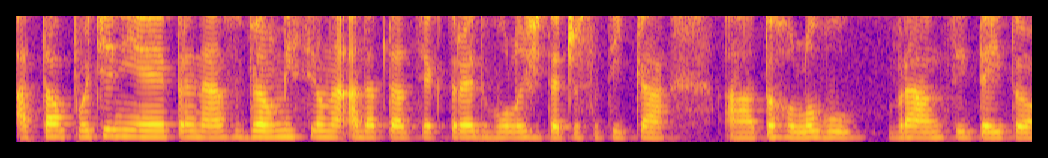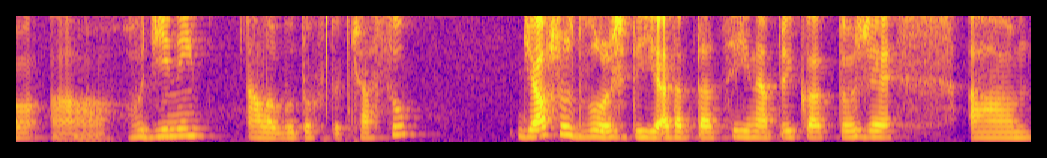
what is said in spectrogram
A to potenie je pre nás veľmi silná adaptácia, ktorá je dôležitá, čo sa týka toho lovu v rámci tejto hodiny alebo tohto času. Ďalšou z dôležitých adaptácií je napríklad to, že um,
